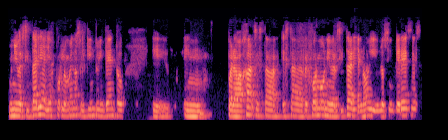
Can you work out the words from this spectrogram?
universitaria ya es por lo menos el quinto intento eh, en, para bajarse esta, esta reforma universitaria, ¿no? Y los intereses,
